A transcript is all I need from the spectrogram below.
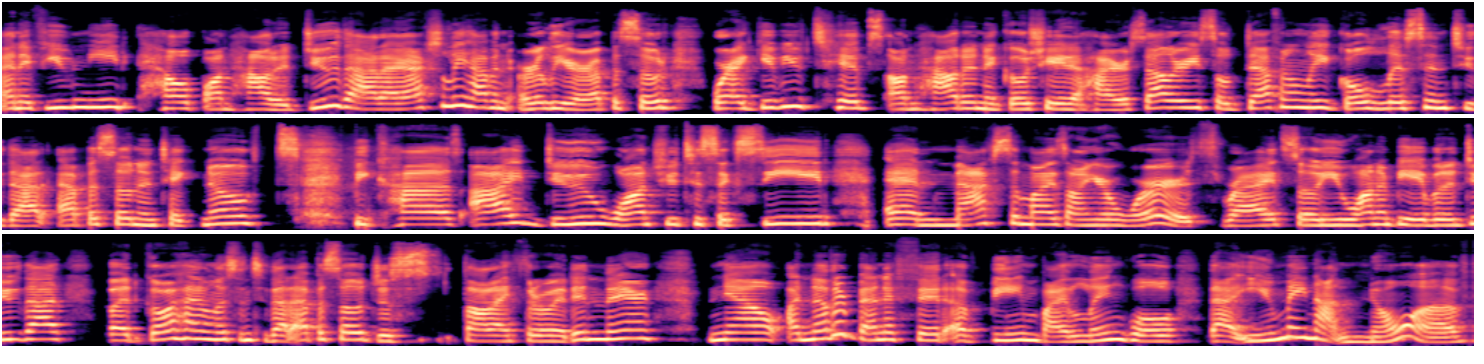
And if you need help on how to do that i actually have an earlier episode where i give you tips on how to negotiate a higher salary. So definitely go listen to that episode and take notes because i do want you to succeed and maximize on your worth right? So you want to be able to do that. But go ahead and listen to that episode. Just thought i throw it in there. Now, another benefit of being bilingual that you may not know of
